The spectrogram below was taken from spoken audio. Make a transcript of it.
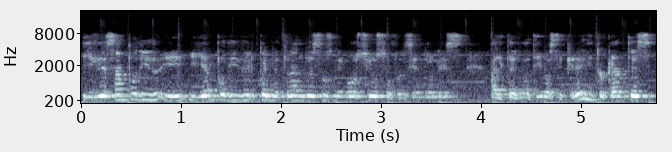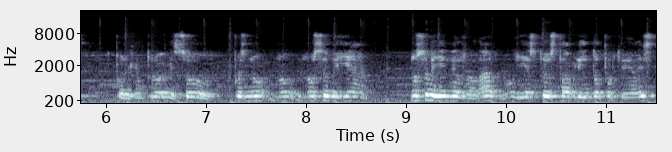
y les han podido y, han podido ir penetrando esos negocios ofreciéndoles alternativas de crédito que antes por ejemplo eso pues no, no, no se veía no se veía en el radar ¿no? y esto está abriendo oportunidades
